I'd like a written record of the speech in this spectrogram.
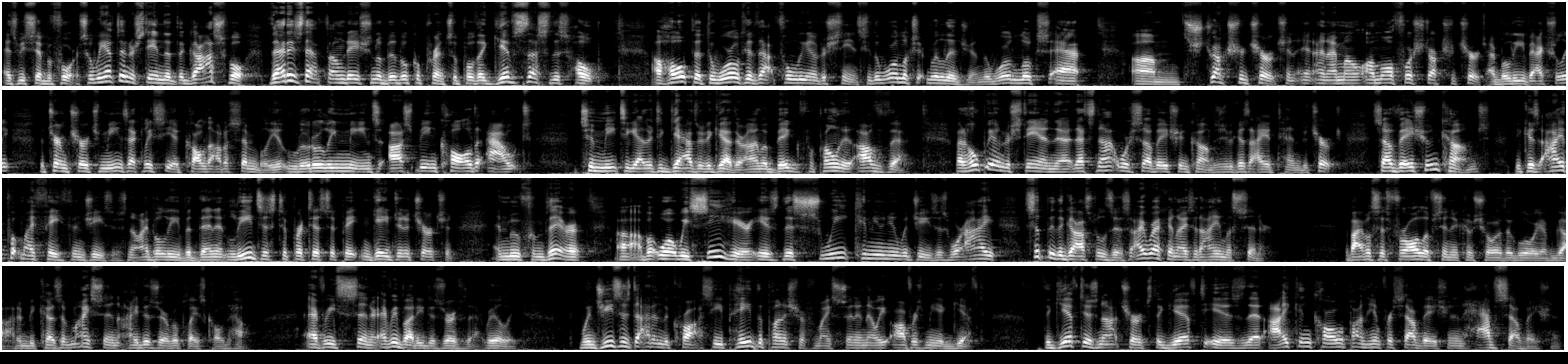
as we said before. So we have to understand that the gospel, that is that foundational biblical principle that gives us this hope, a hope that the world does not fully understand. See, the world looks at religion, the world looks at um, structured church, and, and, and I'm, all, I'm all for structured church. I believe actually the term church means ecclesia, called out assembly. It literally means us being called out to meet together, to gather together. I'm a big proponent of that. But I hope we understand that that's not where salvation comes, just because I attend a church. Salvation comes because I put my faith in Jesus. Now, I believe it. Then it leads us to participate, engage in a church, and, and move from there. Uh, but what we see here is this sweet communion with Jesus, where I simply the gospel is this I recognize that I am a sinner. The Bible says, For all have sinned and come short of the glory of God. And because of my sin, I deserve a place called hell. Every sinner, everybody deserves that, really. When Jesus died on the cross, he paid the punishment for my sin, and now he offers me a gift. The gift is not church, the gift is that I can call upon him for salvation and have salvation.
